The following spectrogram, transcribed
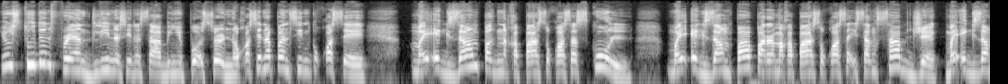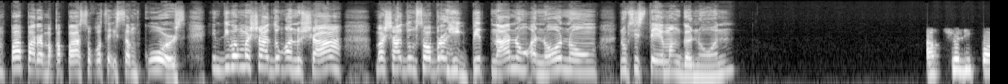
Yung student-friendly na sinasabi niyo po, sir, no? Kasi napansin ko kasi may exam pag nakapasok ka sa school. May exam pa para makapasok ka sa isang subject. May exam pa para makapasok ka sa isang course. Hindi ba masyadong ano siya? Masyadong sobrang higpit na nung ano, nung, nung sistemang ganun? Actually po,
